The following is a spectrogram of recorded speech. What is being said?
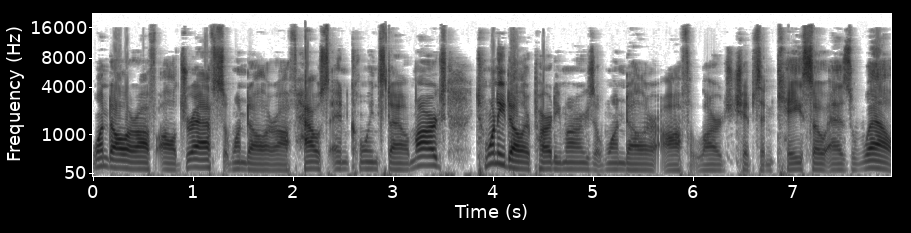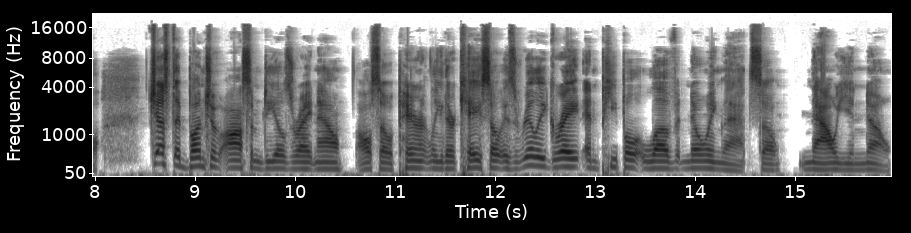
$1 off all drafts, $1 off house and coin style margs, $20 party margs, $1 off large chips and queso as well just a bunch of awesome deals right now. Also, apparently their queso is really great and people love knowing that. So now you know.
